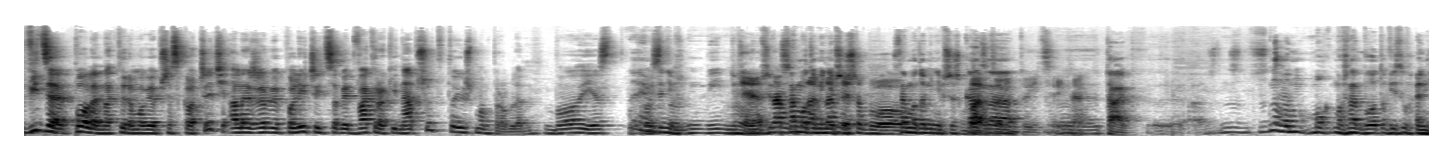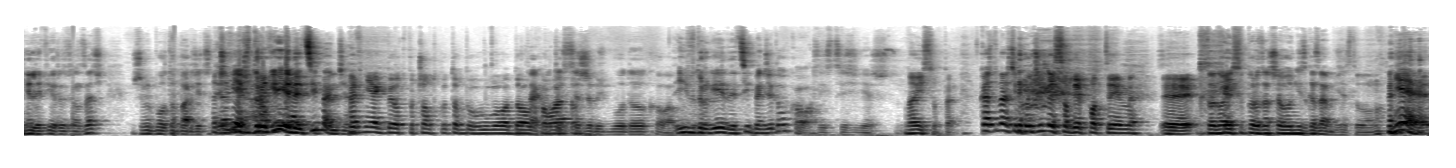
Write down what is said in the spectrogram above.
widzę pole, na które mogę przeskoczyć, ale żeby policzyć sobie dwa kroki naprzód, to już mam problem, bo jest No, prostu... nie, nie, nie, Nie, nie, dla- samo, to mi nie to było samo to mi nie przeszkadza. Bardzo intuicyjne. E, Tak. Znowu mo można było to wizualnie lepiej rozwiązać, żeby było to bardziej Znaczy, czytelne. wiesz, w drugiej edycji będzie. Pewnie jakby od początku to było tak, dookoła. ty to... chcesz, żebyś było dookoła. I w drugiej edycji będzie dookoła. Ty jesteś, wiesz... No i super. W każdym razie chodzimy sobie po tym. y, To no i super oznaczało, nie zgadzamy się z tobą. Nie,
